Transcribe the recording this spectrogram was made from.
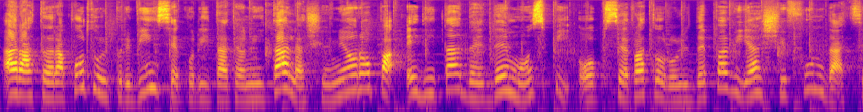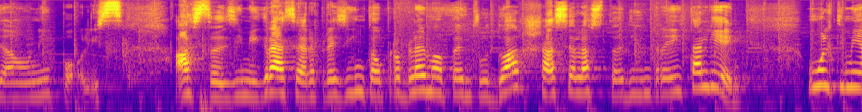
arată raportul privind securitatea în Italia și în Europa, editat de Demospi, observatorul de Pavia și Fundația Unipolis. Astăzi, imigrația reprezintă o problemă pentru doar 6% dintre italieni. În ultimii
